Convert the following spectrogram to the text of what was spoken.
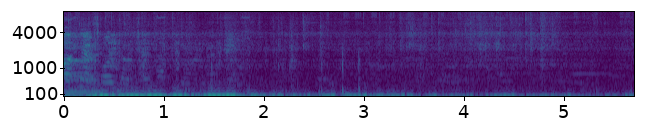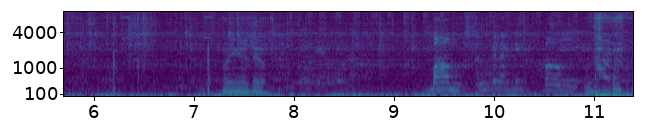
What are you gonna do? Bum! I'm gonna get bomb.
